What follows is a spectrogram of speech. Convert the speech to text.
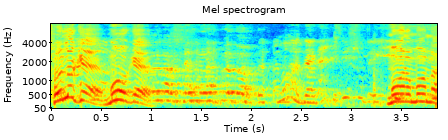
শৈল কে মো কে মো না। মো না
